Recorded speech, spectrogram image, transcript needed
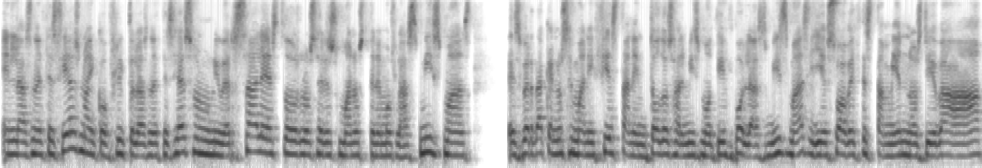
En las necesidades no hay conflicto, las necesidades son universales, todos los seres humanos tenemos las mismas, es verdad que no se manifiestan en todos al mismo tiempo las mismas y eso a veces también nos lleva a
